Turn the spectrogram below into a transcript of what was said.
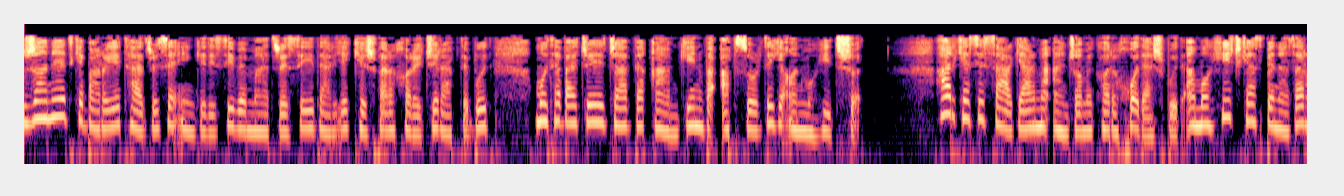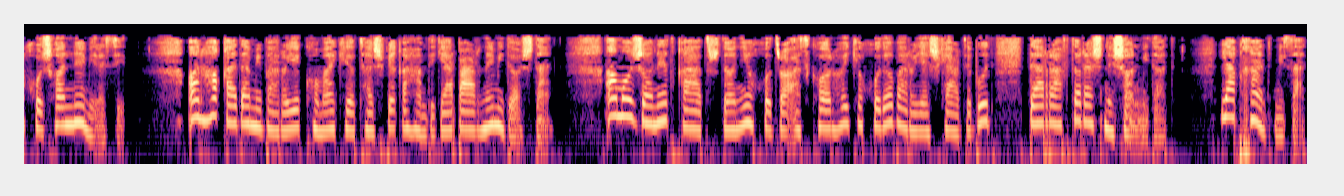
ژانت که برای تدریس انگلیسی به مدرسه در یک کشور خارجی رفته بود متوجه جو غمگین و افسرده آن محیط شد هر کسی سرگرم انجام کار خودش بود اما هیچ کس به نظر خوشحال نمی رسید. آنها قدمی برای کمک یا تشویق همدیگر بر نمی داشتند. اما ژانت قدردانی خود را از کارهایی که خدا برایش کرده بود در رفتارش نشان می‌داد. لبخند می‌زد.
